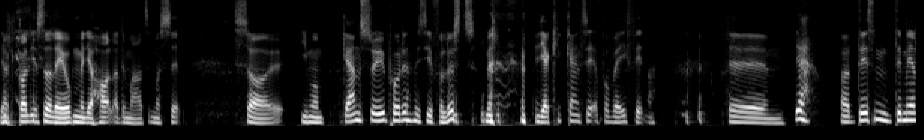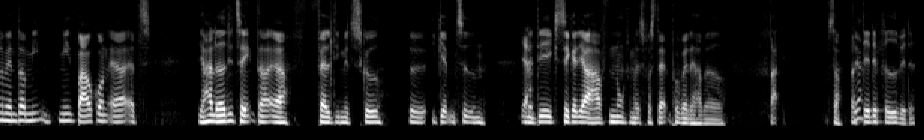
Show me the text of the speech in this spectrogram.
Jeg kan godt lide at sidde og lave dem, men jeg holder det meget til mig selv. Så øh, I må gerne søge på det, hvis I får lyst, men, men jeg kan ikke garantere for, hvad I finder. øh, ja, og det er sådan, det er mere eller mindre min, min baggrund er, at jeg har lavet de ting, der er faldt i mit skød øh, igennem tiden. Ja. Men det er ikke sikkert, at jeg har haft nogen som helst forstand på, hvad det har været. Nej. Så, Og ja. det er det fede ved det.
